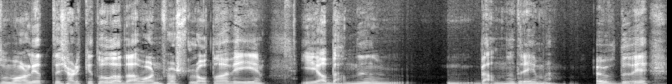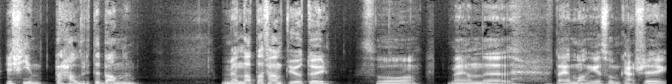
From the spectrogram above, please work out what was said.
som var litt kjelket òg. Det var den første låta vi, jeg og bandet, bandet drev med. Øvde. Jeg, kjente heller ikke bandet. Men dette fant vi ut av. Så, men eh, det er mange som kanskje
